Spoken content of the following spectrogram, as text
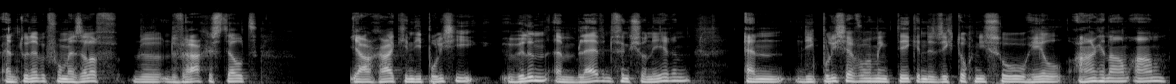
En toen heb ik voor mezelf de, de vraag gesteld: ja, ga ik in die politie willen en blijven functioneren? En die politiehervorming tekende zich toch niet zo heel aangenaam aan.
